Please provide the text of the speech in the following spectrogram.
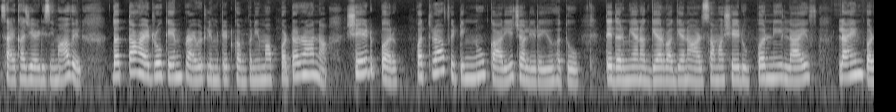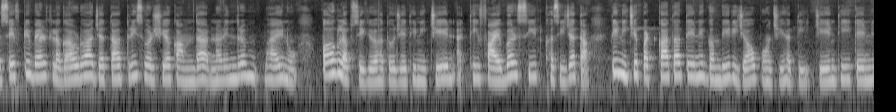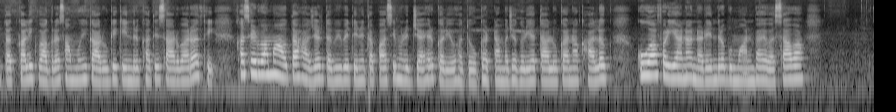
સાયખા જીઆઈડીસીમાં આવેલ દત્તા હાઇડ્રોકેમ પ્રાઇવેટ લિમિટેડ કંપનીમાં પટરાના શેડ પર પતરા ફિટિંગનું કાર્ય ચાલી રહ્યું હતું. તે દરમિયાન અગિયાર વાગ્યાના આરસામાં શેડ ઉપરની લાઈફ લાઇન પર સેફટી બેલ્ટ લગાવવા જતાં ત્રીસ વર્ષીય કામદાર નરેન્દ્રભાઈનો પગ લપસી ગયો હતો. જેથી નીચેથી ફાઇબર સીટ ખસી જતા તે નીચે પટકાતા તેને ગંભીર ઇજાઓ પહોંચી હતી. જેથી તેને તાત્કાલિક વાગરા સામૂહિક આરોગ્ય કેન્દ્ર ખાતે સારવાર અર્થે ખસેડવામાં આવતા હાજર તબીબે તેને તપાસી મૃત જાહેર કર્યો હતો. ઘટનામાં ઝઘડિયા તાલુકાના ખાલક કુવા ફળિયાના નરેન્દ્ર ગુમાનભાઈ વસાવા,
